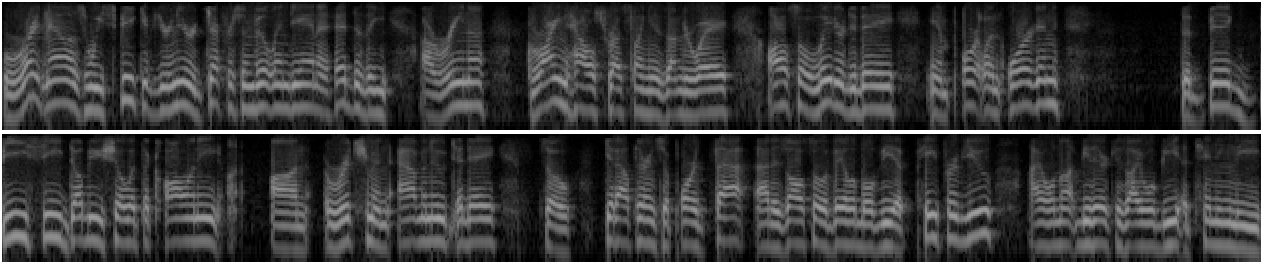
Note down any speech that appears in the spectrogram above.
Right now as we speak, if you're near Jeffersonville, Indiana, head to the arena. Grindhouse Wrestling is underway. Also later today in Portland, Oregon, the big BCW show at the Colony on Richmond Avenue today. So get out there and support that. That is also available via pay-per-view. I will not be there because I will be attending the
